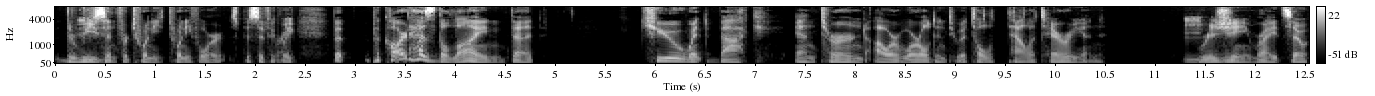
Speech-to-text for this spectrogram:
the Mhm. reason for 2024 specifically. Right. But Picard has the line that Q went back and turned our world into a totalitarian Mhm. regime, right? So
